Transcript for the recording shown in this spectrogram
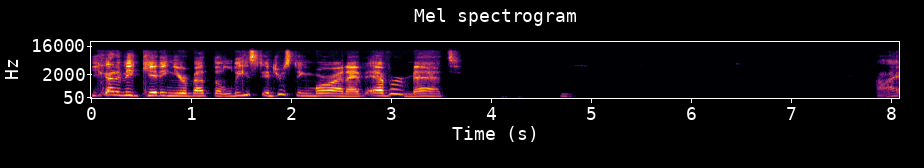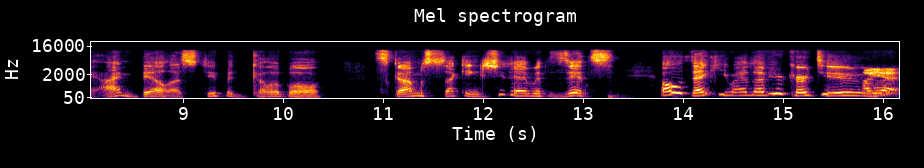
You got to be kidding. You're about the least interesting moron I've ever met. I, I'm Bill, a stupid, gullible, scum sucking shithead with zits. Oh, thank you. I love your cartoon. Oh, yeah,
